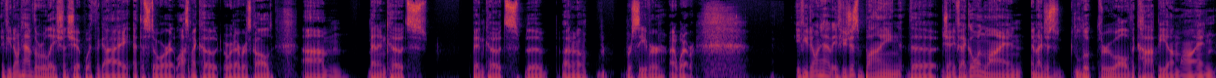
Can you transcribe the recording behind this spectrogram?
If you don't have the relationship with the guy at the store at Lost My Coat or whatever it's called, um, Ben and Coates, Ben Coates, the, I don't know, receiver, uh, whatever if you don't have if you're just buying the if i go online and i just look through all the copy online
